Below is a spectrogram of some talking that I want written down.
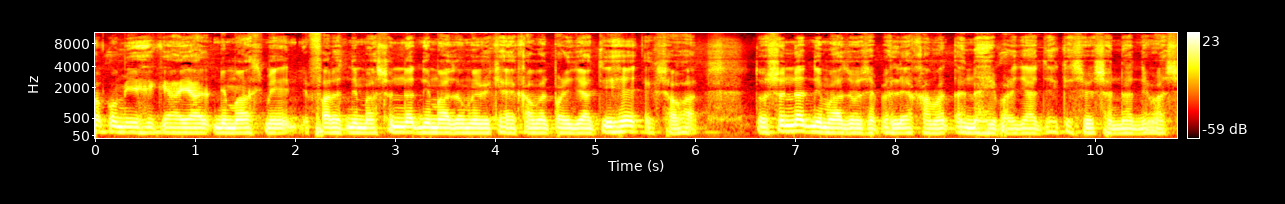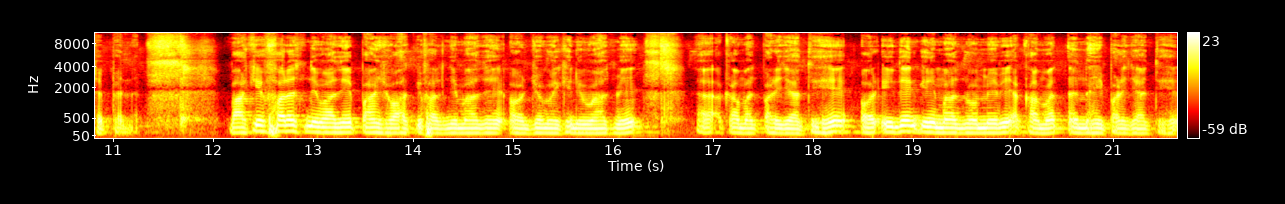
حکم یہ ہے کہ آیا نماز میں، فرض نماز، سنت نمازوں میں بھی کیا اقامت پڑھی جاتی ہے؟ ایک سوال۔ تو سنت نمازوں سے پہلے اقامت نہیں پڑھی جاتی کسی بھی سنت نماز سے پہلے۔ باقی فرض نمازیں، پانچ وقت کی فرض نمازیں اور جمعہ کی نماز میں اقامت پڑھی جاتی ہے اور عیدین کی نمازوں میں بھی اقامت نہیں پڑھی جاتی ہے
